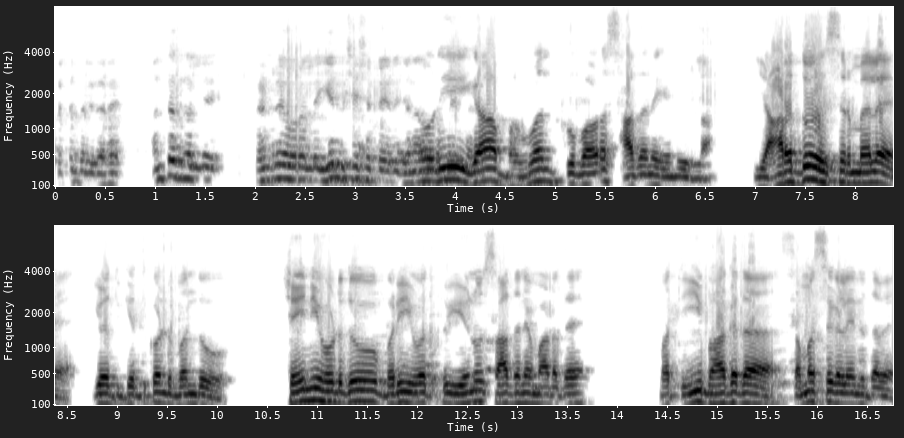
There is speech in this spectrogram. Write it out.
ಪ್ರಯತ್ನದಲ್ಲಿದ್ದಾರೆ. ಅಂಥದ್ರಲ್ಲಿ ಖಂಡ್ರೆ ಅವರಲ್ಲಿ ಏನ್ ವಿಶೇಷತೆ ಇದೆ ಜನ? ನೋಡಿ, ಈಗ ಭಗವಂತ ಖೂಬಾ ಅವರ ಸಾಧನೆ ಏನೂ ಇಲ್ಲ. ಯಾರದ್ದೋ ಹೆಸರ ಮೇಲೆ ಇವತ್ತು ಗೆದ್ದುಕೊಂಡು ಬಂದು ಚೈನಿ ಹೊಡೆದು ಬರೀ ಇವತ್ತು ಏನೂ ಸಾಧನೆ ಮಾಡದೆ, ಮತ್ತೆ ಈ ಭಾಗದ ಸಮಸ್ಯೆಗಳೇನಿದ್ದಾವೆ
